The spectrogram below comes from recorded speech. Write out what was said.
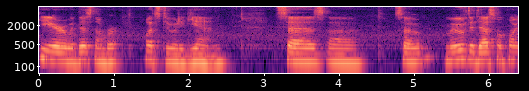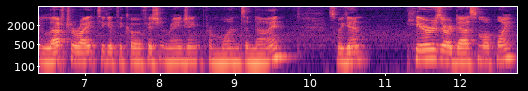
here with this number. Let's do it again. It says, uh, so move the decimal point left to right to get the coefficient ranging from 1 to 9. So again, here's our decimal point.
